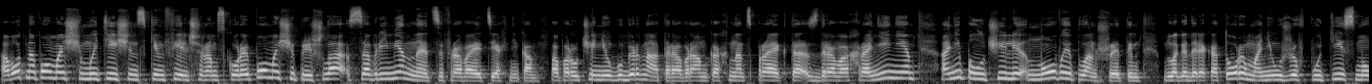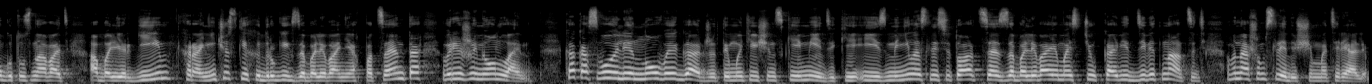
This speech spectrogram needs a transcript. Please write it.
А вот на помощь мытищинским фельдшерам скорой помощи пришла современная цифровая техника. По поручению губернатора в рамках нацпроекта «Здравоохранение» они получили новые планшеты, благодаря которым они уже в пути смогут узнавать об аллергии, хронических и других заболеваниях пациента в режиме онлайн. Как освоили новые гаджеты мытищинские медики и изменилась ли ситуация с заболеваемостью COVID-19 в нашем следующем материале.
